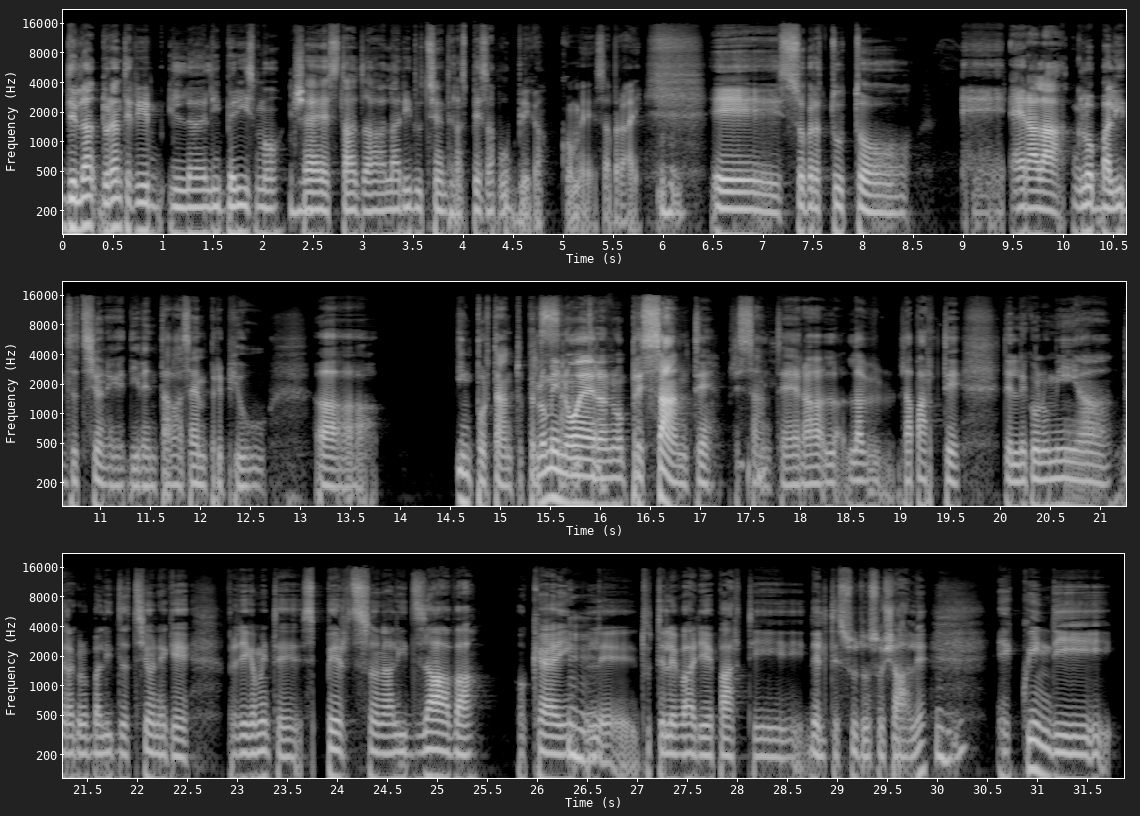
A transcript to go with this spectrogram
della- durante il, il liberismo Mhm. c'è stata la riduzione della spesa pubblica, come saprai Mhm. e soprattutto eh, era la globalizzazione che diventava sempre più uh, importante, perlomeno Pressante. erano pressante, pressante era la, la- la parte dell'economia, della globalizzazione che praticamente spersonalizzava, ok, Mhm. le- tutte le varie parti del tessuto sociale Mhm. e quindi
